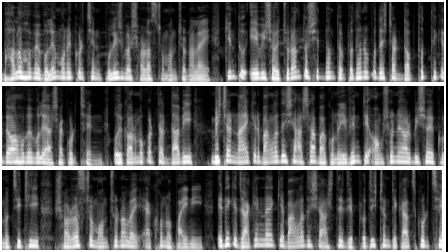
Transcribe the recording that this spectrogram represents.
ভালো হবে বলে মনে করছেন পুলিশ বা স্বরাষ্ট্র মন্ত্রণালয়। কিন্তু এ বিষয়ে চূড়ান্ত সিদ্ধান্ত প্রধান উপদেষ্টার দপ্তর থেকে দেওয়া হবে বলে আশা করছেন। ওই কর্মকর্তার দাবি, মিস্টার নায়কের বাংলাদেশে আসা বা কোনো ইভেন্টে অংশ নেওয়ার বিষয়ে কোনো চিঠি স্বরাষ্ট্র মন্ত্রণালয় এখনও পায়নি। এদিকে জাকির নায়েককে বাংলাদেশে আসতে যে প্রতিষ্ঠানটি কাজ করছে,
